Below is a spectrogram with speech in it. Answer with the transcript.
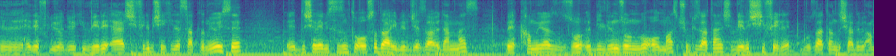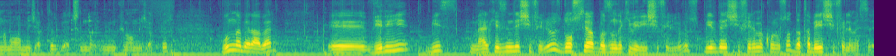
e, hedefliyor. Diyor ki veri eğer şifreli bir şekilde saklanıyor ise dışarıya bir sızıntı olsa dahi bir ceza ödenmez ve kamuya zor- bildirim zorunluluğu olmaz. Çünkü zaten veri şifreli. Bu zaten dışarıda bir anlamı olmayacaktır. Bir açılımı mümkün olmayacaktır. Bununla beraber e, veriyi biz merkezinde şifreliyoruz. Dosya bazındaki veriyi şifreliyoruz. Bir de şifreleme konusunda database şifrelemesi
